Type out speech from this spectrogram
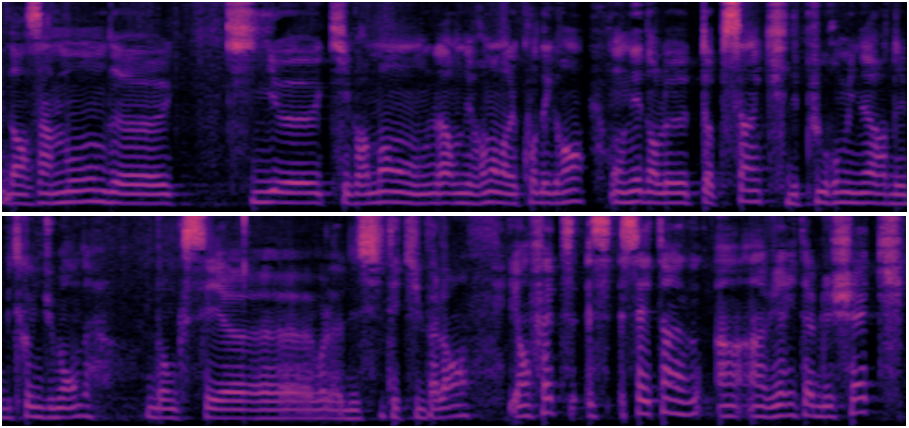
dans un monde qui, qui est vraiment, là on est vraiment dans le cours des grands. On est dans le top 5 des plus gros mineurs de Bitcoin du monde. Donc c'est euh, voilà des sites équivalents. Et en fait, ça a été un, véritable échec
